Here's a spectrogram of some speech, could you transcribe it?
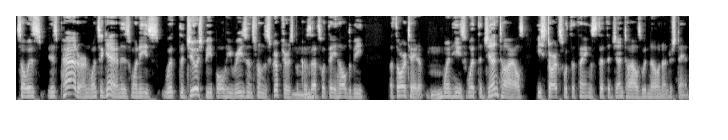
So his his pattern, once again, is when he's with the Jewish people, he reasons from the scriptures because Mhm. that's what they held to be authoritative. Mhm. When he's with the Gentiles, he starts with the things that the Gentiles would know and understand.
